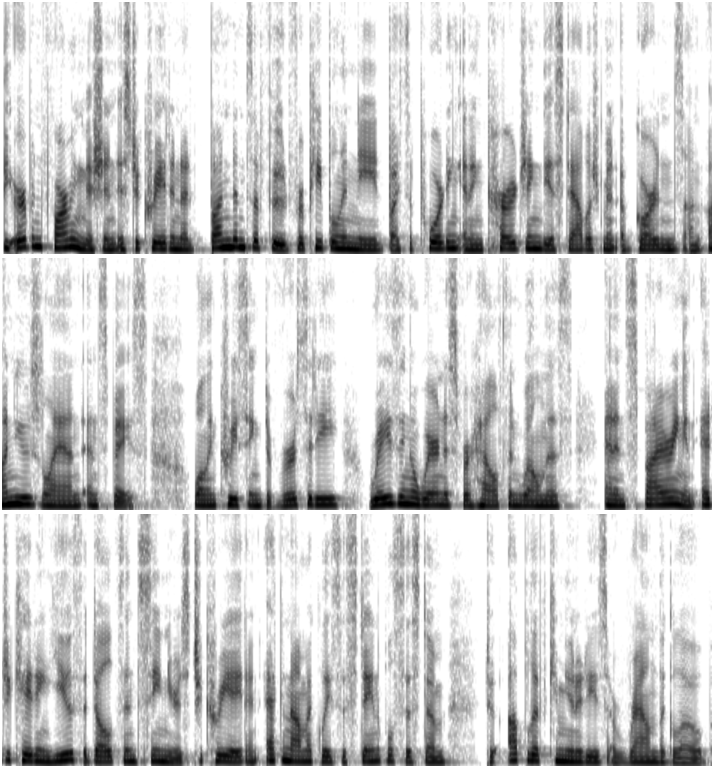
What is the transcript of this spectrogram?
The urban farming mission is to create an abundance of food for people in need by supporting and encouraging the establishment of gardens on unused land and space while increasing diversity, raising awareness for health and wellness, and inspiring and educating youth, adults, and seniors to create an economically sustainable system to uplift communities around the globe.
